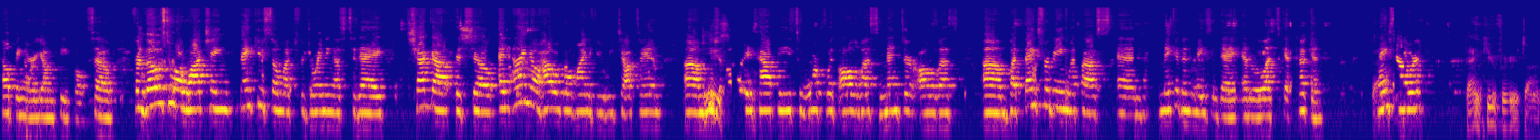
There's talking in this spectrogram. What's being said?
helping our young people. So for those who are watching, thank you so much for joining us today. Check out the show. And I know Howard won't mind if you reach out to him. Um, he's always happy to work with all of us, mentor all of us. Um, but thanks for being with us and make it an amazing day and let's get cooking. Thanks, Howard. Thank you for your time.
